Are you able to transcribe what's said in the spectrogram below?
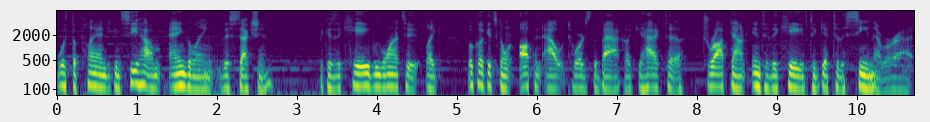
with the plan, you can see how I'm angling this section because the cave, we want it to like look like it's going up and out towards the back. Like you had to drop down into the cave to get to the scene that we're at.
